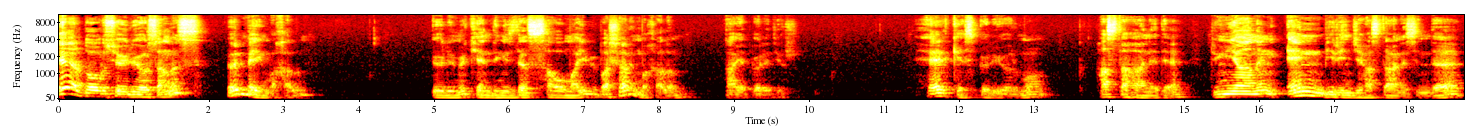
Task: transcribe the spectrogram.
eğer doğru söylüyorsanız, ölmeyin bakalım. Ölümü kendinizden savmayı bir başarın bakalım. Ayet böyle diyor. Herkes ölüyor mu? Hastahanede, dünyanın en birinci hastanesinde,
